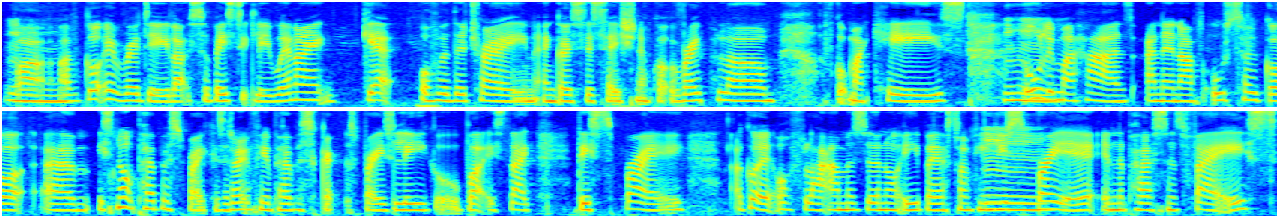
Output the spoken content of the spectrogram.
but Mm-hmm. I've got it ready. Like, so basically, when I get off of the train and go to the station, I've got a rape alarm, I've got my keys, Mm-hmm. all in my hands, and then I've also got um, it's not pepper spray because I don't think pepper spray is legal, but it's like this spray. I got it off like Amazon or eBay or something. You Mm. spray it in the person's face,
